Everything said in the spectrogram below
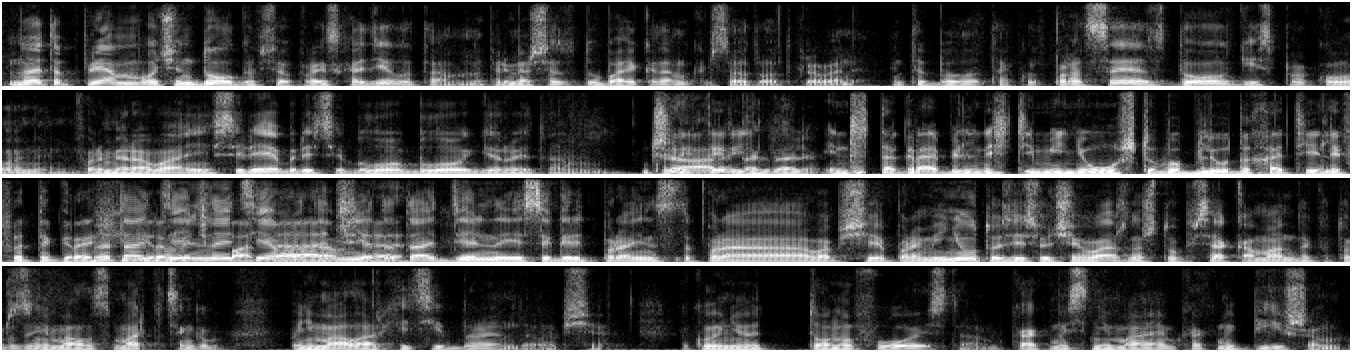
Ну, это прям очень долго все происходило там. Например, сейчас в Дубае, когда мы красоту открывали. Это было так вот процесс долгий, спокойный. Формирование, селебрити, бло- блогеры, там, джар и так далее. Инстаграбельности меню, чтобы блюда хотели Ну, это фотографировать, отдельная подача. тема, там нет, это отдельно, если говорить про, инста, про вообще про меню, то здесь очень важно, чтобы вся команда, которая занималась маркетингом, понимала архетип бренда вообще. Какой у него tone of voice, там, как мы снимаем, как мы пишем,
